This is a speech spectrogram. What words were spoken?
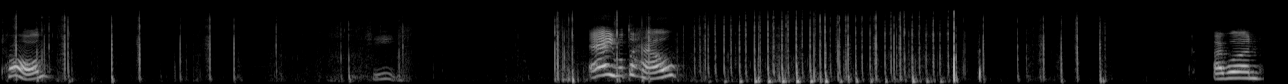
Tom? Gee. Hey, what the hell? I won.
